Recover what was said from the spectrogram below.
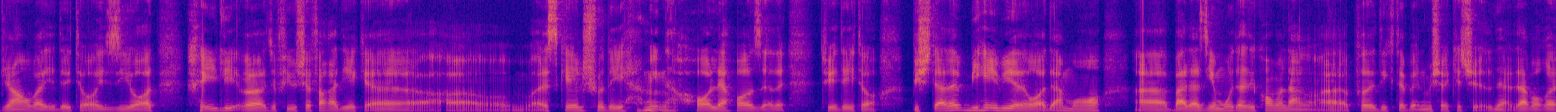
جمع data های زیاد خیلی future فقط یک scale شده همین حال حاضره توی data. بیشتر behavior آدم ما بعد از یه مدتی کاملا predictable میشه که در واقع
